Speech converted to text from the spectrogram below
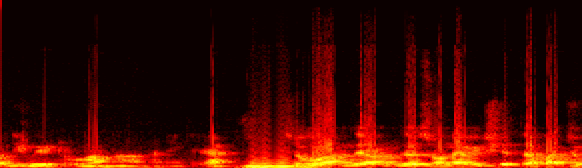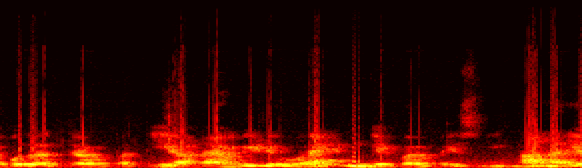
பதிவேற்றலாம் நான் நினைக்கிறேன். சோ அந்த அந்த சொன்ன விஷயத்த பஞ்சபூதத்தை பத்தியான வீடியோவை நீங்க இப்ப பேசுனீங்கன்னா நிறைய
